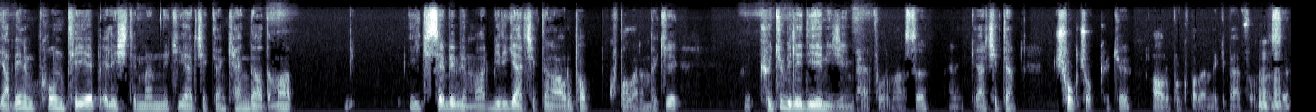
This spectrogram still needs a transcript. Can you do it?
ya benim Conte'yi hep eleştirmemdeki gerçekten kendi adıma iki sebebim var. Biri gerçekten Avrupa kupalarındaki kötü bile diyemeyeceğim performansı. Yani gerçekten çok çok kötü Avrupa kupalarındaki performansı.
